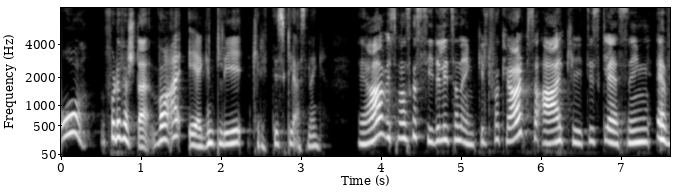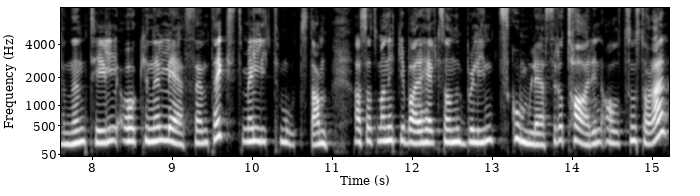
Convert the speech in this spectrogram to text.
Og for det første, hva er egentlig kritisk lesning? Ja, hvis man skal si det litt sånn enkelt forklart, så er kritisk lesing evnen til å kunne lese en tekst med litt motstand. Altså at man ikke bare helt sånn blindt skumleser og tar inn alt som står der,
